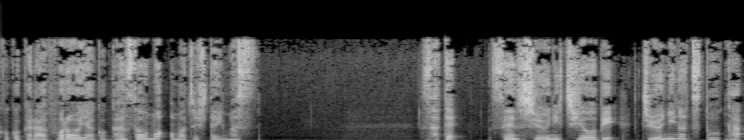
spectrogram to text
ここからフォローやご感想もお待ちしています。さて、先週日曜日12月10日、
